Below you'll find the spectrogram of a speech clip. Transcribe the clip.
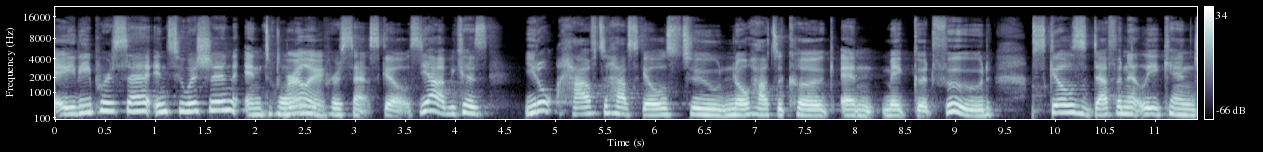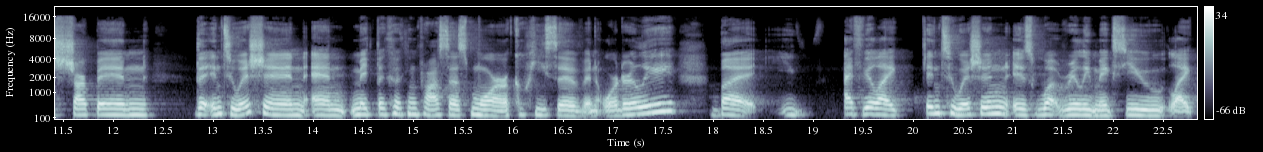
80% intuition and 20% really? skills. Yeah, because you don't have to have skills to know how to cook and make good food. Skills definitely can sharpen the intuition and make the cooking process more cohesive and orderly. But you, I feel like intuition is what really makes you like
